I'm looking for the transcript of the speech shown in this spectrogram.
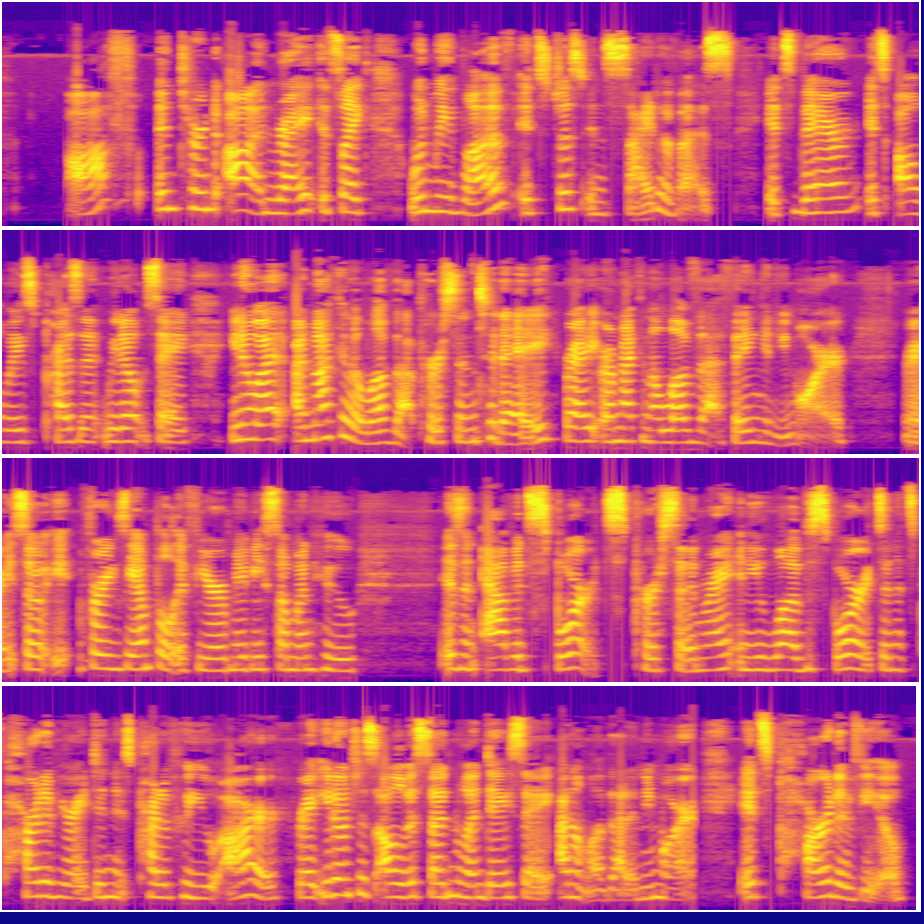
off and turned on, right? It's like when we love, it's just inside of us. It's there, it's always present. We don't say, you know what, I'm not going to love that person today, right? Or I'm not going to love that thing anymore, right? So, for example, if you're maybe someone who is an avid sports person, right? And you love sports and it's part of your identity, it's part of who you are, right? You don't just all of a sudden one day say, I don't love that anymore. It's part of you.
